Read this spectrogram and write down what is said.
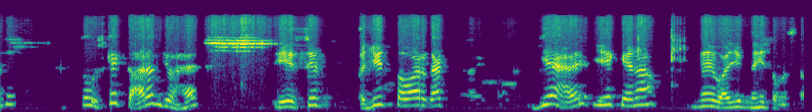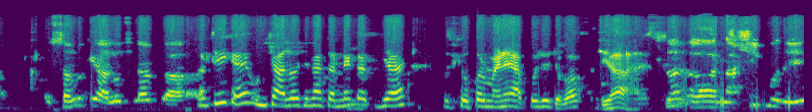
गई तो उसके कारण जो है ये सिर्फ़ अजीत पवार का ये है ये कहना मैं वाजिब नहीं समझता। संघ की आलोचना ठीक है उनकी आलोचना करने का किया है। उसके ऊपर मैंने आपको जो जवाब दिया है सर नाशिक मध्ये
